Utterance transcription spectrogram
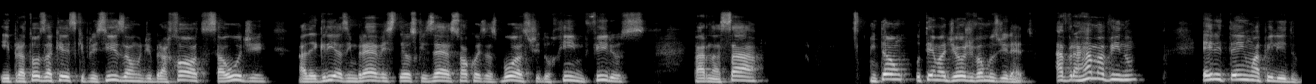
e para todos aqueles que precisam de brachot, saúde, alegrias em breve, se Deus quiser, só coisas boas, Tiduchim, filhos, Parnassá. Então, o tema de hoje, vamos direto. Avraham Avinu, ele tem um apelido.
